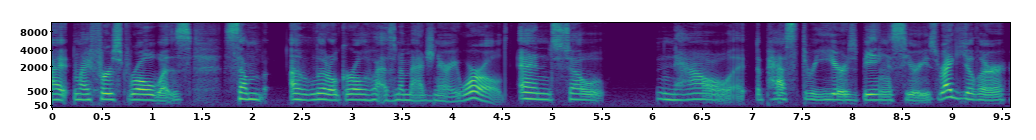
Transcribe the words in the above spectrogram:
I my first role was some a little girl who has an imaginary world. And so now the past 3 years being a series regular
